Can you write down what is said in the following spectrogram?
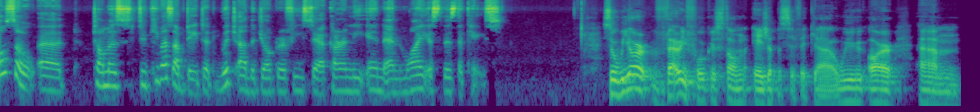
also, uh, Thomas, to keep us updated, which are the geographies they are currently in and why is this the case? So we are very focused on Asia Pacific. Uh, we are um,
